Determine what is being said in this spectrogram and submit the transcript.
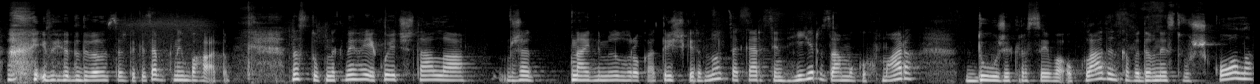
і ви його додивилися ж таки. Це книг багато. Наступна книга, яку я читала вже навіть не минулого року, а трішки давно, це Керстін Гір, замок у хмарах. Дуже красива обкладинка, видавництво школа.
